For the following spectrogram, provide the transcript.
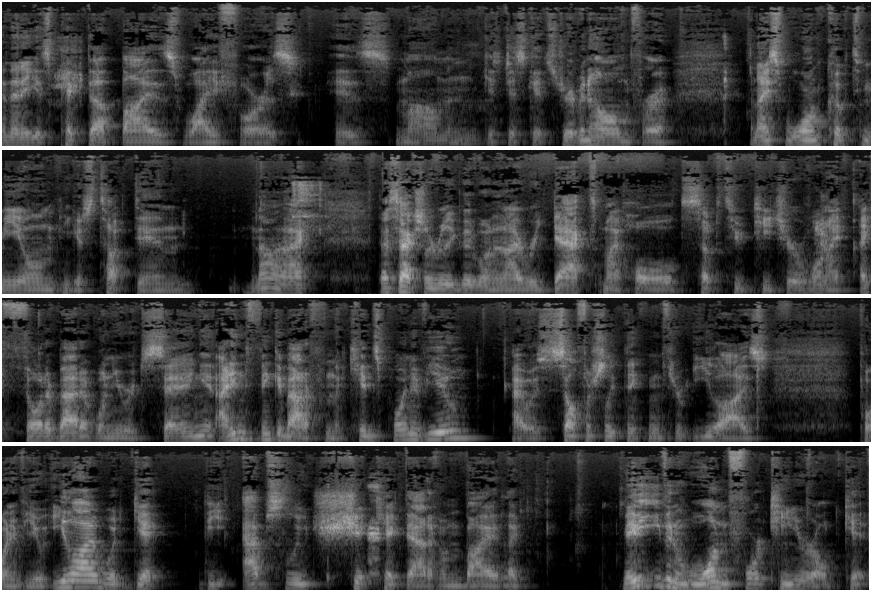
and then he gets picked up by his wife or his his mom and gets, just gets driven home for a, nice warm cooked meal and he gets tucked in. No, I, That's actually a really good one, and I redact my whole substitute teacher one. I, I thought about it when you were saying it. I didn't think about it from the kid's point of view. I was selfishly thinking through Eli's point of view. Eli would get the absolute shit kicked out of him by like maybe even one 14 year old kid.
